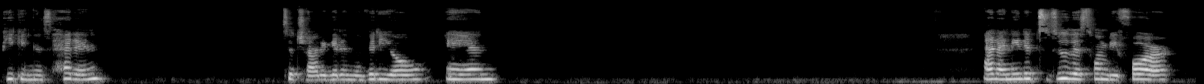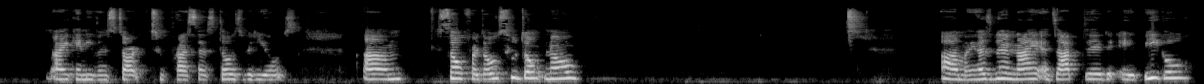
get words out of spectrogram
peeking his head in to try to get in the video and and I needed to do this one before I can even start to process those videos. Um, so for those who don't know, uh, my husband and I adopted a beagle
